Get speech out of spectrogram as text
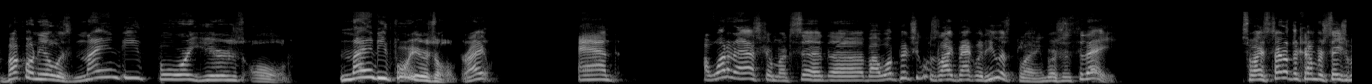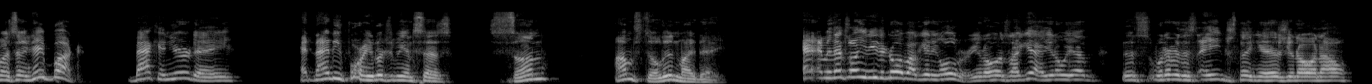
Buck O'Neil was 94 years old. 94 years old, right? And I wanted to ask him. I said uh, about what pitching was like back when he was playing versus today. So I started the conversation by saying, Hey, Buck, back in your day, at 94, he looked at me and says, Son, I'm still in my day. I mean, that's all you need to know about getting older. You know, it's like, yeah, you know, we have this, whatever this age thing is, you know, and now,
